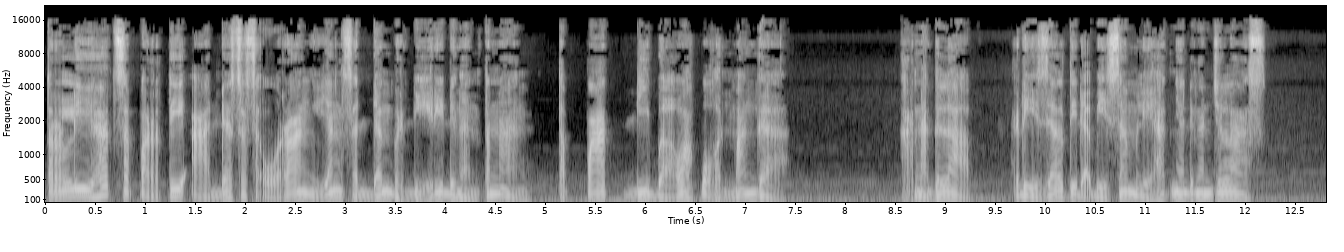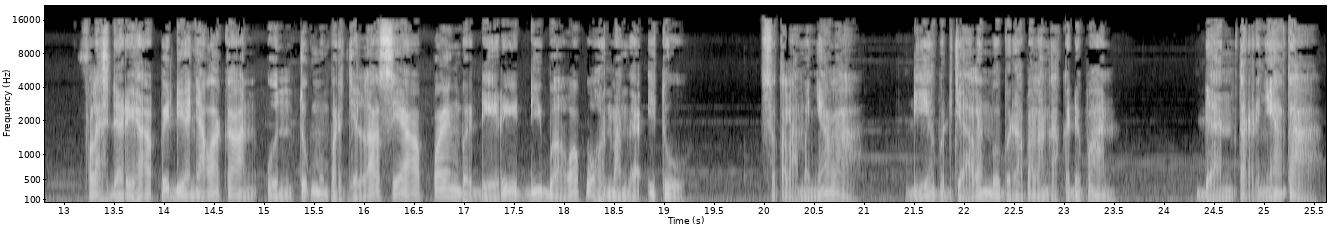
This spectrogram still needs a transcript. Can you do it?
terlihat seperti ada seseorang yang sedang berdiri dengan tenang, tepat di bawah pohon mangga. Karena gelap, Rizal tidak bisa melihatnya dengan jelas. Flash dari HP dia nyalakan untuk memperjelas siapa yang berdiri di bawah pohon mangga itu. Setelah menyala, dia berjalan beberapa langkah ke depan. Dan ternyata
